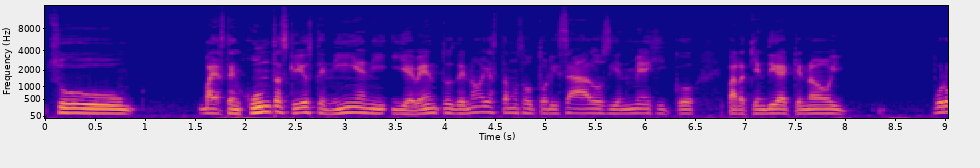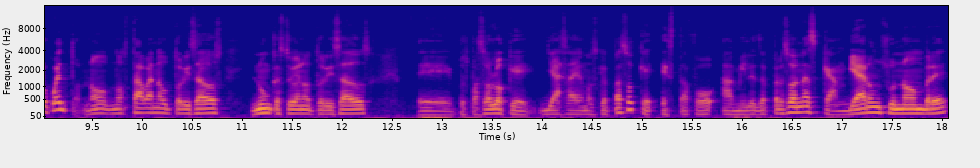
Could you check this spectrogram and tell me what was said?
su vaya, hasta juntas que ellos tenían y, eventos de no, ya estamos autorizados y en México, para quien diga que no, y puro cuento, no, no estaban autorizados, nunca estuvieron autorizados. Eh, pues pasó lo que ya sabemos que pasó, que estafó a miles de personas, cambiaron su nombre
